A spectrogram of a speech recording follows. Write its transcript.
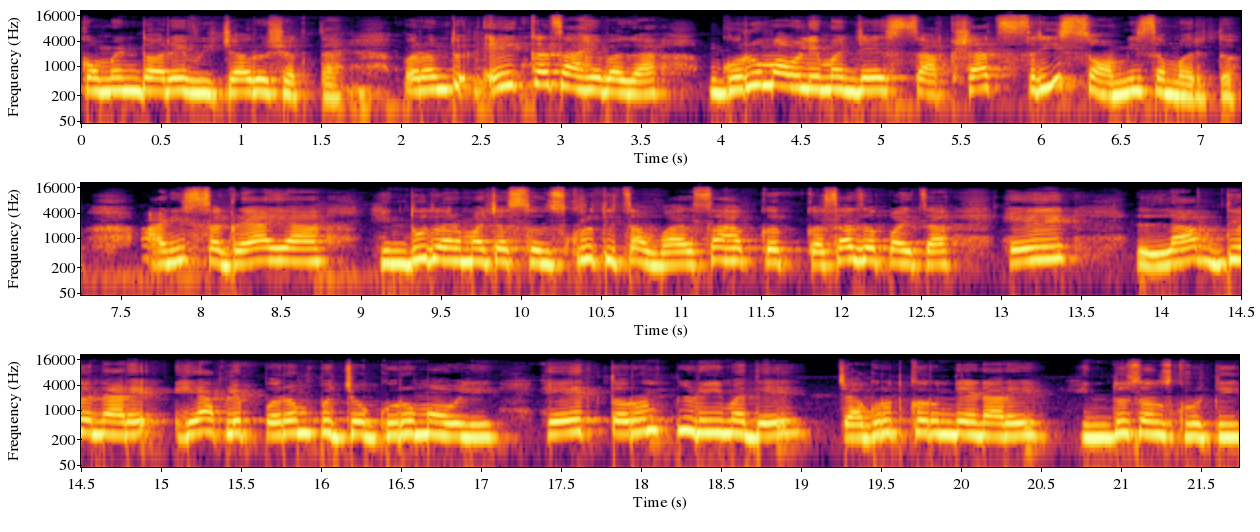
कमेंटद्वारे विचारू शकता. परंतु एकच आहे बघा गुरुमाऊली म्हणजे साक्षात श्री स्वामी समर्थ. आणि सगळ्या ह्या हिंदू धर्माच्या संस्कृतीचा वारसा हक्क कसा जपायचा हे लाभ देणारे हे आपले परमपूज्य गुरुमाऊली हे तरुण पिढीमध्ये जागृत करून देणारे हिंदू संस्कृती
